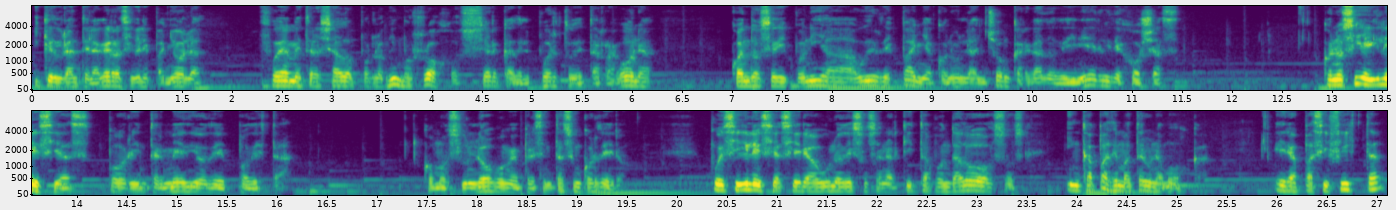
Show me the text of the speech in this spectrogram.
y que durante la Guerra Civil Española fue ametrallado por los mismos rojos cerca del puerto de Tarragona cuando se disponía a huir de España con un lanchón cargado de dinero y de joyas. Conocí Iglesias por intermedio de Podestá, como si un lobo me presentase un cordero pues Iglesias era uno de esos anarquistas bondadosos, incapaz de matar una mosca. Era pacifista,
